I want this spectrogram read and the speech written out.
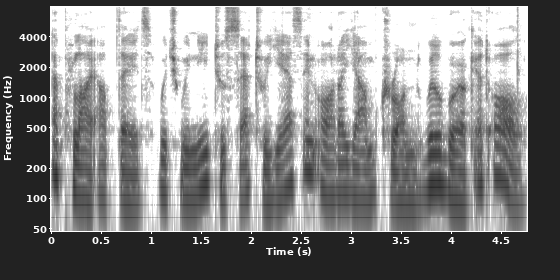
apply updates, which we need to set to yes in order yum cron will work at all.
